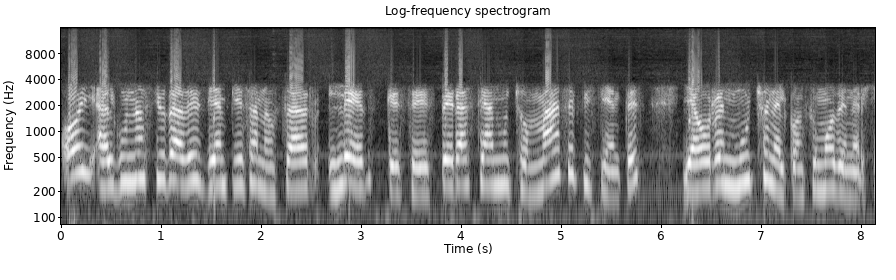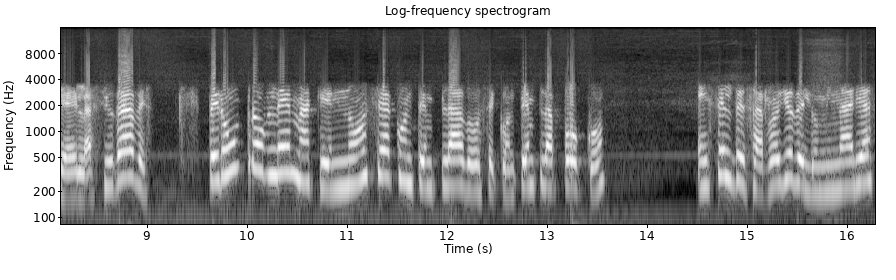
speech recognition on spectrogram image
Hoy algunas ciudades ya empiezan a usar LEDs que se espera sean mucho más eficientes y ahorren mucho en el consumo de energía de las ciudades. Pero un problema que no se ha contemplado o se contempla poco es el desarrollo de luminarias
